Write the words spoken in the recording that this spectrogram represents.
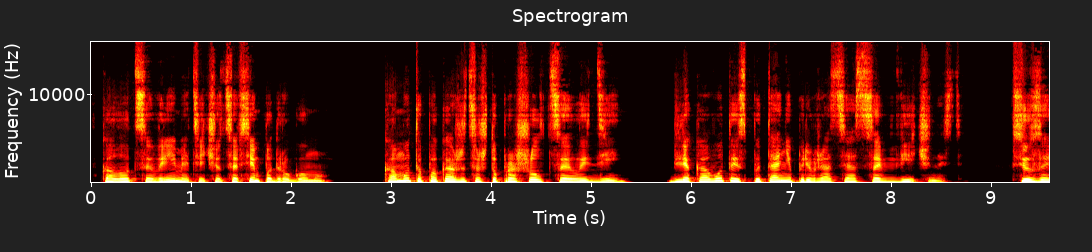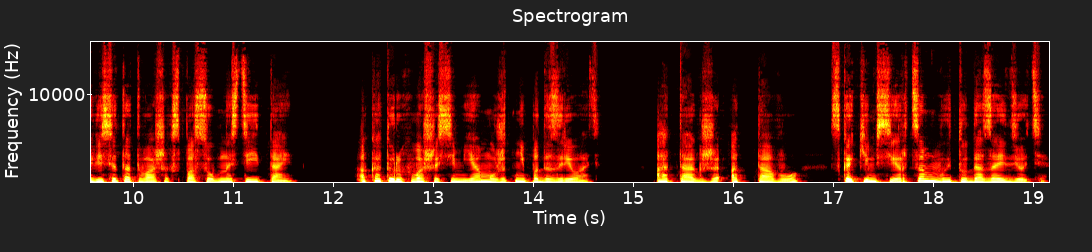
В колодце время течет совсем по-другому. Кому-то покажется, что прошел целый день. Для кого-то испытания превратятся в вечность. Все зависит от ваших способностей и тайн, о которых ваша семья может не подозревать, а также от того, с каким сердцем вы туда зайдете.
